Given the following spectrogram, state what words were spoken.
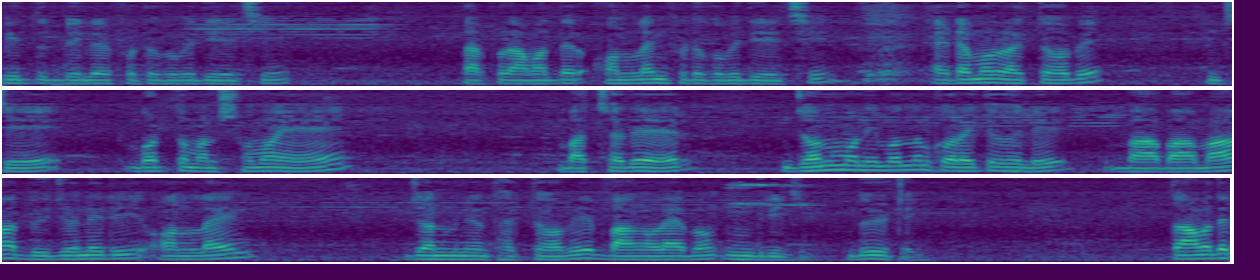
বিদ্যুৎ বিলের ফটোকপি দিয়েছি। তারপরে আমাদের অনলাইন ফটোকপি দিয়েছি। এটা মনে রাখতে হবে যে বর্তমান সময়ে বাচ্চাদের জন্ম নিবন্ধন করাইতে হলে বাবা, মা দুজনেরই অনলাইন জন্ম নিবন্ধন থাকতে হবে, বাংলা এবং ইংরেজি দুইটাই। তো আমাদের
